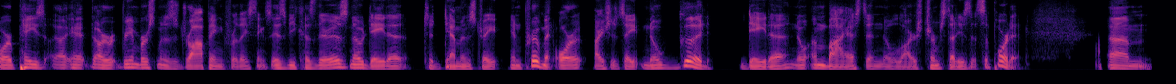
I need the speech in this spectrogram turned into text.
or pays uh, eh, or reimbursement is dropping for these things is because there is no data to demonstrate improvement or i should say no good data no unbiased and no large term studies that support it. Um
